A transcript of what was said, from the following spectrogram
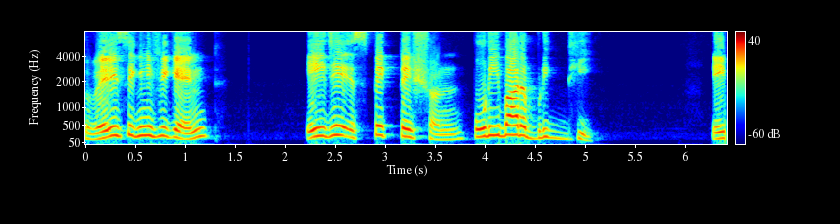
তো ভেরি সিগনিফিকেন্ট এই যে এক্সপেকটেশন পরিবার বৃদ্ধি এই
